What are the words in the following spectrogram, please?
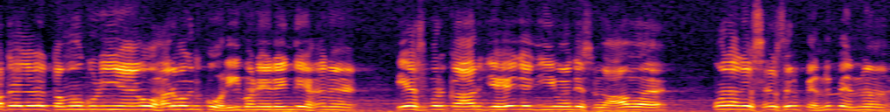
ਅਤੇ ਜਿਹੜੇ ਤਮੋ ਗੁਣੀ ਹੈ, ਉਹ ਹਰ ਵਕਤ ਘੋਰੀ ਬਣੇ ਰਹਿੰਦੇ ਹਨ। ਇਸ ਪ੍ਰਕਾਰ ਜਿਹੇ ਜੇ ਜੀਵਾਂ ਦੇ ਸੁਭਾਅ ਹੈ ਉਹਨਾਂ ਦੇ ਸਿਰ ਸਿਰ ਭਿੰਨ ਭਿੰਨ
